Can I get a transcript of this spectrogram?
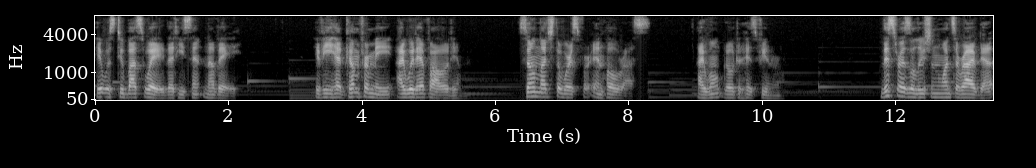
It was to Bossuet that he sent Navet. If he had come for me, I would have followed him. So much the worse for Enjolras. I won't go to his funeral. This resolution once arrived at,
